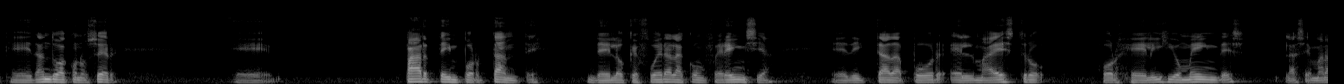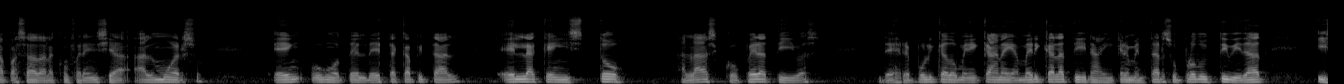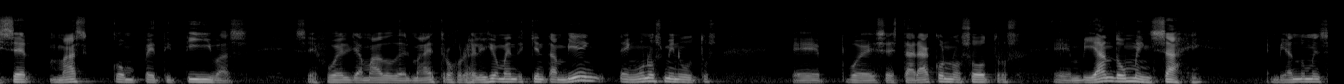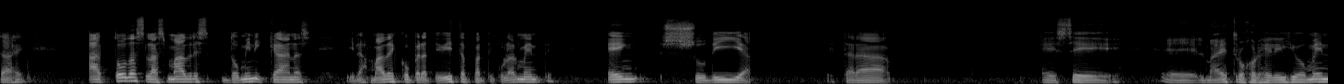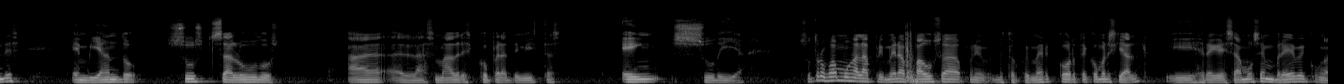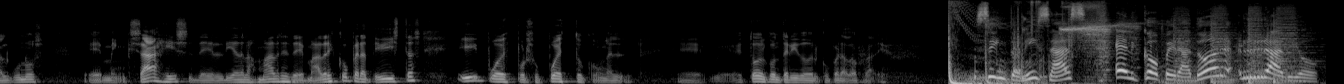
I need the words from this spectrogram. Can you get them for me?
eh, dando a conocer eh, parte importante de lo que fuera la conferencia dictada por el maestro Jorge Eligio Méndez la semana pasada, la conferencia almuerzo en un hotel de esta capital, en la que instó a las cooperativas de República Dominicana y América Latina a incrementar su productividad y ser más competitivas. Ese fue el llamado del maestro Jorge Eligio Méndez, quien también en unos minutos eh, pues estará con nosotros enviando un mensaje, enviando un mensaje a todas las madres dominicanas y las madres cooperativistas particularmente en su día. Estará ese, eh, el maestro Jorge Eligio Méndez enviando sus saludos a las madres cooperativistas en su día. Nosotros vamos a la primera pausa, nuestro primer corte comercial, y regresamos en breve con algunos eh, mensajes del Día de las Madres, de madres cooperativistas, y pues por supuesto con el, eh, todo el contenido del Cooperador Radio. Sintonizas el Cooperador Radio.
